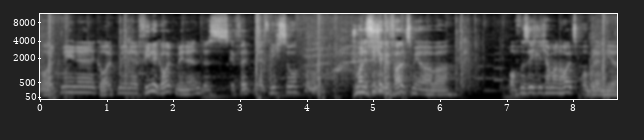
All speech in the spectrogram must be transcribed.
Goldmine, Goldmine. Viele Goldminen, das gefällt mir jetzt nicht so. Ich meine, sicher gefällt es mir, aber offensichtlich haben wir ein Holzproblem hier.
